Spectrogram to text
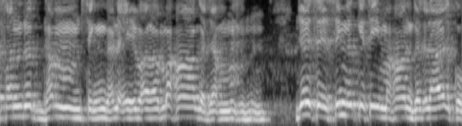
संरुद्धम सिंहन एवं महागजम जैसे सिंह किसी महान गजराज को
